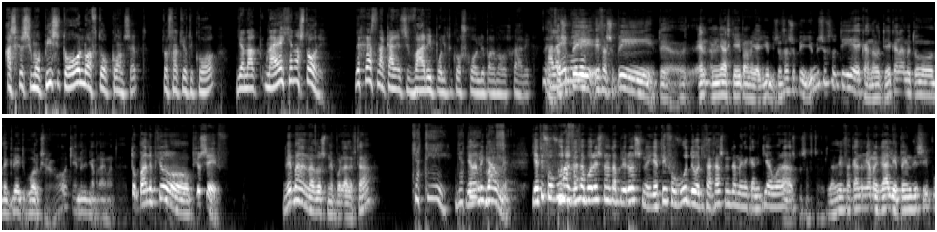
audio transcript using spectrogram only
Α χρησιμοποιήσει το όλο αυτό concept, το στρατιωτικό, για να, να έχει ένα story. Δεν χρειάζεται να κάνεις έτσι βαρύ πολιτικό σχόλιο, παραδείγματος χάρη. Ναι, Αλλά θα, σου πει, θα σου πει, μιας και είπαμε για Ubisoft, θα σου πει Ubisoft ότι έκανα, ότι έκανα με το The Great War, ξέρω εγώ, και με τέτοια πράγματα. Το πάνε πιο, πιο safe. Δεν πάνε να δώσουν πολλά λεφτά. Γιατί, γιατί για να μην κάνουν. Γιατί φοβούνται ότι δεν θα μπορέσουν να τα πληρώσουν. Γιατί φοβούνται ότι θα χάσουν την Αμερικανική αγορά ω προ αυτό. Δηλαδή θα κάνουν μια μεγάλη επένδυση που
